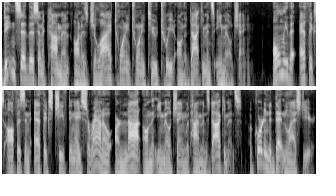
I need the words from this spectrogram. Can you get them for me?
Deaton said this in a comment on his July 2022 tweet on the document's email chain. Only the Ethics Office and Ethics Chief Deng Serrano are not on the email chain with Hinman's documents, according to Deaton last year.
